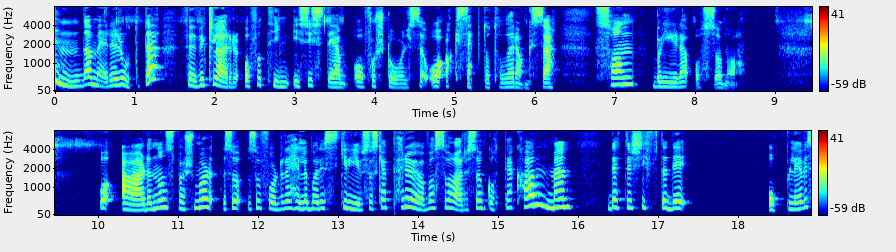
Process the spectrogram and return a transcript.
enda mer rotete før vi klarer å få ting i system og forståelse og aksept og toleranse. Sånn blir det også nå. Og er det noen spørsmål, så, så, får dere heller bare skrive, så skal jeg prøve å svare så godt jeg kan. Men dette skiftet, det oppleves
